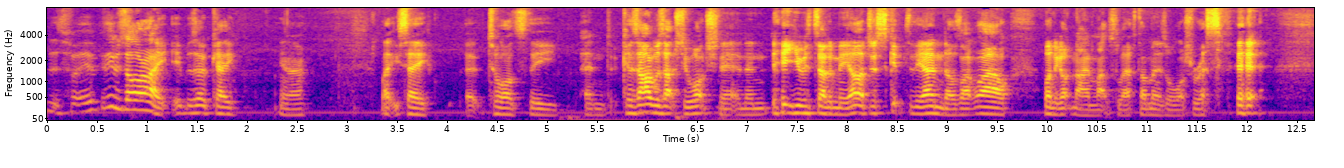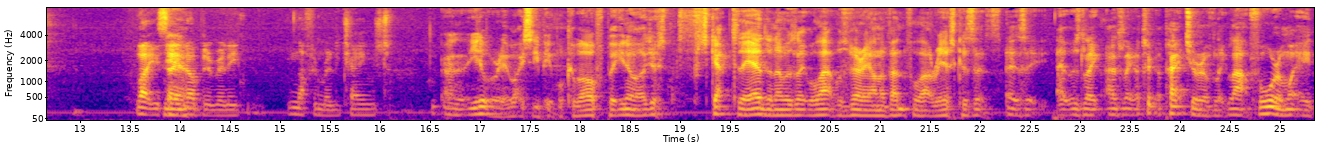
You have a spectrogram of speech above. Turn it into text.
it was, it, it was all right. It was okay, you know. Like you say, uh, towards the end, because I was actually watching it, and then you were telling me, "Oh, just skip to the end." I was like, "Wow, I've only got nine laps left. I may as well watch the rest of it." Like you say, Yeah. nobody really, nothing really changed. And you don't really want to see people come off, but you know, I just skipped to the end, and I was like, "Well, that was very uneventful that race because it's, it's it was like I was like I took a picture of like lap four and what he,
